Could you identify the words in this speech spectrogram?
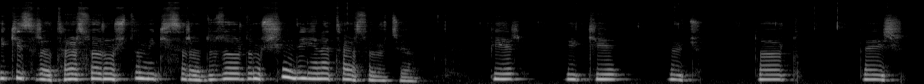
iki sıra ters örmüştüm. iki sıra düz ördüm. Şimdi yine ters öreceğim. 1 2 3 4 5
